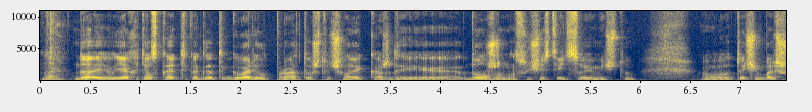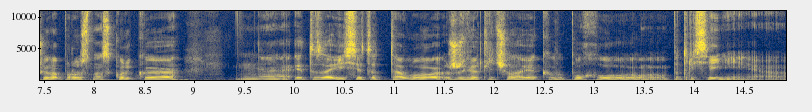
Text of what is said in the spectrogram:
Да? да, я хотел сказать, когда ты говорил про то, что человек каждый должен осуществить свою мечту, вот, очень большой вопрос, насколько э, это зависит от того, живет ли человек в эпоху потрясений э,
